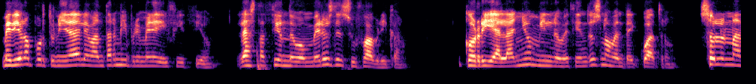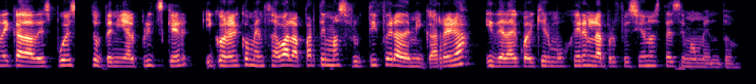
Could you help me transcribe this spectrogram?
me dio la oportunidad de levantar mi primer edificio, la estación de bomberos de su fábrica. Corría el año 1994. Solo una década después obtenía el Pritzker y con él comenzaba la parte más fructífera de mi carrera y de la de cualquier mujer en la profesión hasta ese momento.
